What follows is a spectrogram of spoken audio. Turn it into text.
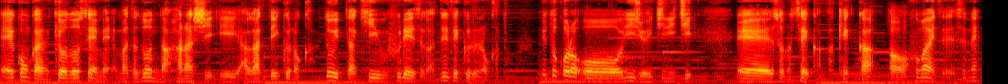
え、今回の共同声明、またどんな話、上がっていくのか、どういったキーフレーズが出出てくるのかというところを、21日、えー、その成果、結果を踏まえてですね、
